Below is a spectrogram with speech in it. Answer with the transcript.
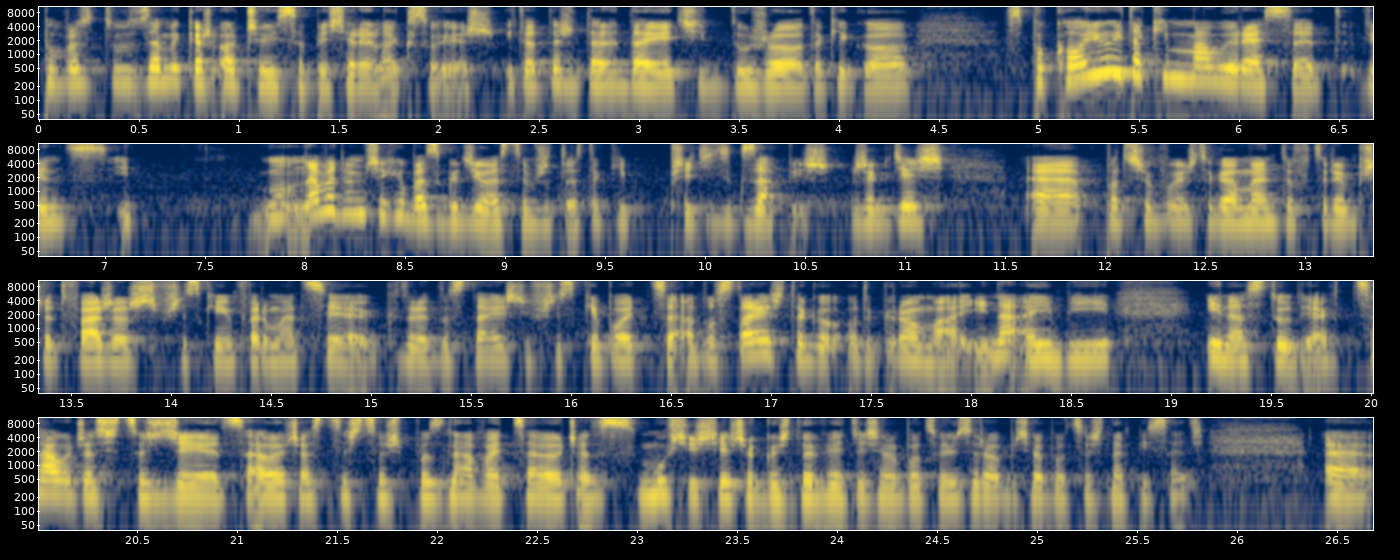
po prostu zamykasz oczy i sobie się relaksujesz. I to też da, daje ci dużo takiego spokoju i taki mały reset, więc i, nawet bym się chyba zgodziła z tym, że to jest taki przycisk zapisz, że gdzieś potrzebujesz tego momentu, w którym przetwarzasz wszystkie informacje, które dostajesz i wszystkie bodźce, a dostajesz tego od groma i na IB, i na studiach. Cały czas się coś dzieje, cały czas chcesz coś poznawać, cały czas musisz się czegoś dowiedzieć, albo coś zrobić, albo coś napisać. E,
